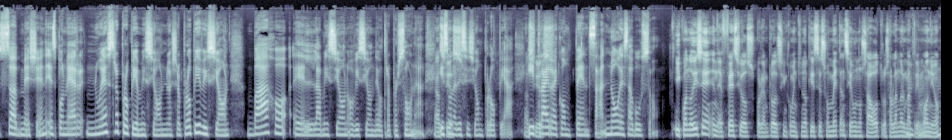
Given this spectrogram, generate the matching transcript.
submission es poner nuestra propia misión, nuestra propia visión bajo la misión o visión de otra persona. es, una decisión propia y trae recompensa, no es abuso. Y cuando dice en Efesios, por ejemplo, 5.21, que dice, sométanse unos a otros, hablando del matrimonio,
